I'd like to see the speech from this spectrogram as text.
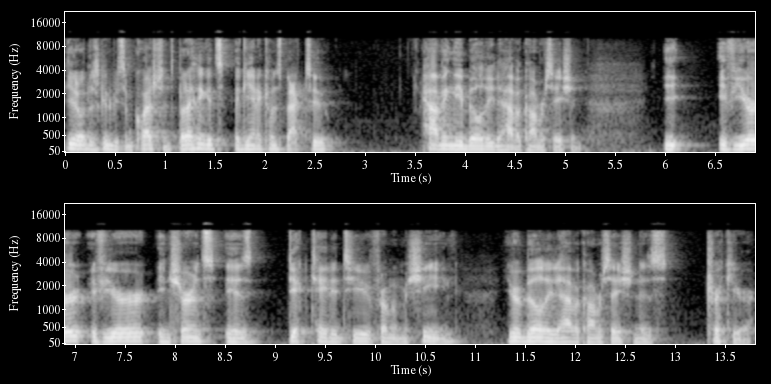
you know there's going to be some questions. But i think it's again it comes back to having the ability to have a conversation. If your if your insurance is dictated to you from a machine your ability to have a conversation is trickier.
